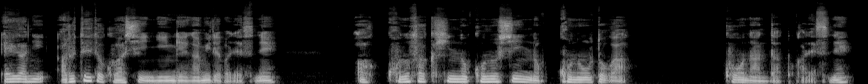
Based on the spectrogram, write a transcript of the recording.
映画にある程度詳しい人間が見ればですね、あ、この作品のこのシーンのこの音がこうなんだとかですね。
